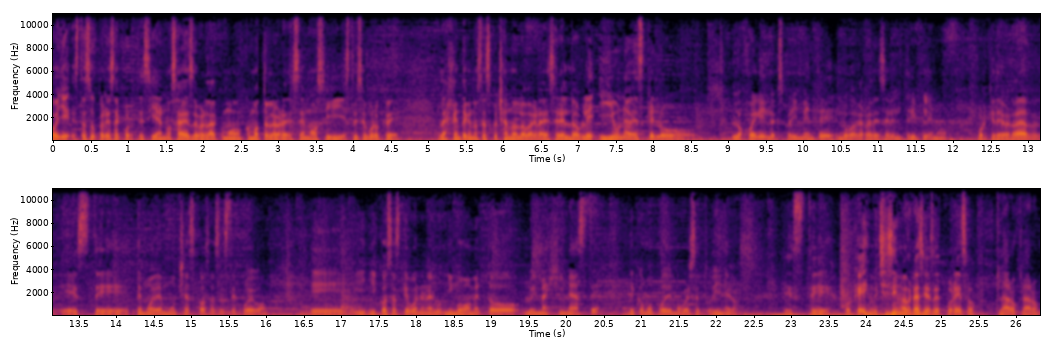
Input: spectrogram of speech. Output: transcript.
Oye, está súper esa cortesía, no sabes de verdad cómo, cómo te lo agradecemos y estoy seguro que la gente que nos está escuchando lo va a agradecer el doble y una vez que lo, lo juegue y lo experimente, lo va a agradecer el triple, ¿no? Porque de verdad este, te mueve muchas cosas este juego eh, y, cosas que, bueno, en algún, ningún momento lo imaginaste de cómo puede moverse tu dinero. Este, ok, muchísimas gracias por eso. Claro, claro.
